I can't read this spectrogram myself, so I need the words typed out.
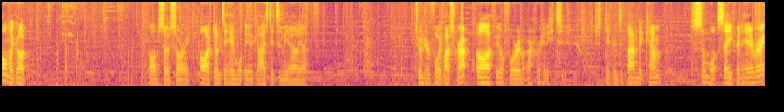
Oh my god. Oh, I'm so sorry. Oh, I've done to him what the guys did to me earlier. 245 scrap. Oh, I feel for him. I really do. Just dip into bandit camp. Somewhat safe in here, right?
